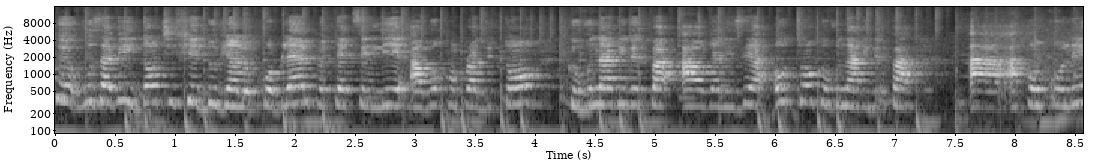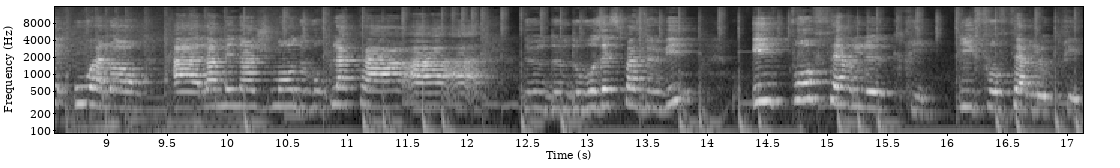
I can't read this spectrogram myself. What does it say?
que vous avez identifié d'où vient le problème, peut-être c'est lié à votre emploi du temps, que vous n'arrivez pas à organiser, autant que vous n'arrivez pas à, contrôler, ou alors à l'aménagement de vos placards, de vos espaces de vie, il faut faire le tri. Il faut faire le tri.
